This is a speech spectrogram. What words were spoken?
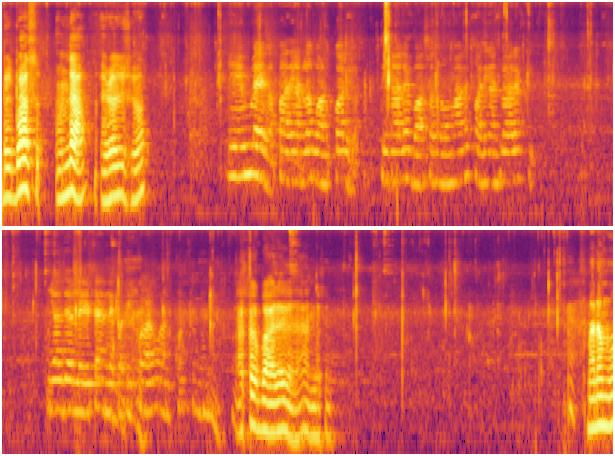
బిగ్ బాస్ ఉందా ఈరోజు షో? ఏం లేదు పది గంటలకు పడుకోవాలి తినాలి బాసలు తోమాలి పది గంటల వరకు లేట్ లేకపోతే అక్కకు బాగాలేదు కదా అందుకే. మనము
